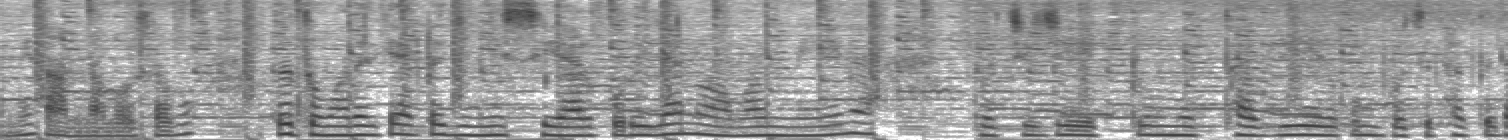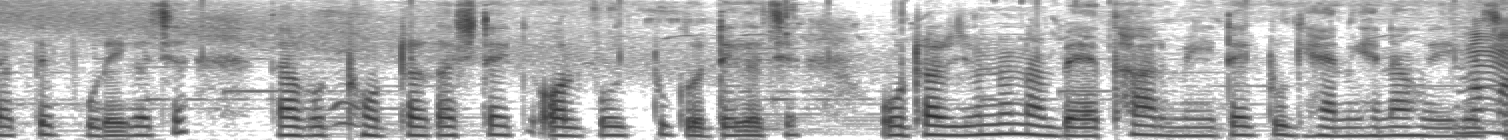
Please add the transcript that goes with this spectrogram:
আমি রান্না বসাবো। তো তোমাদেরকে একটা জিনিস শেয়ার করে জানো, আমার মেয়ে না হচ্ছে যে একটু মুখ থাকবিয়ে এরকম বসে থাকতে থাকতে পড়ে গেছে। তারপর ঠোঁটটার কাছটা অল্প একটু কেটে গেছে। ওটার জন্য না ব্যথা আর মেয়েটা একটু ঘ্যান ঘ্যানা হয়ে গেছে।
